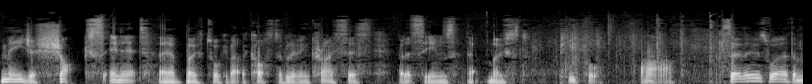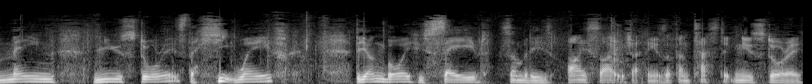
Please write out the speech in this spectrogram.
major shocks in it. They're both talking about the cost of living crisis, but it seems that most people are. So those were the main news stories. The heat wave, the young boy who saved somebody's eyesight, which I think is a fantastic news story.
